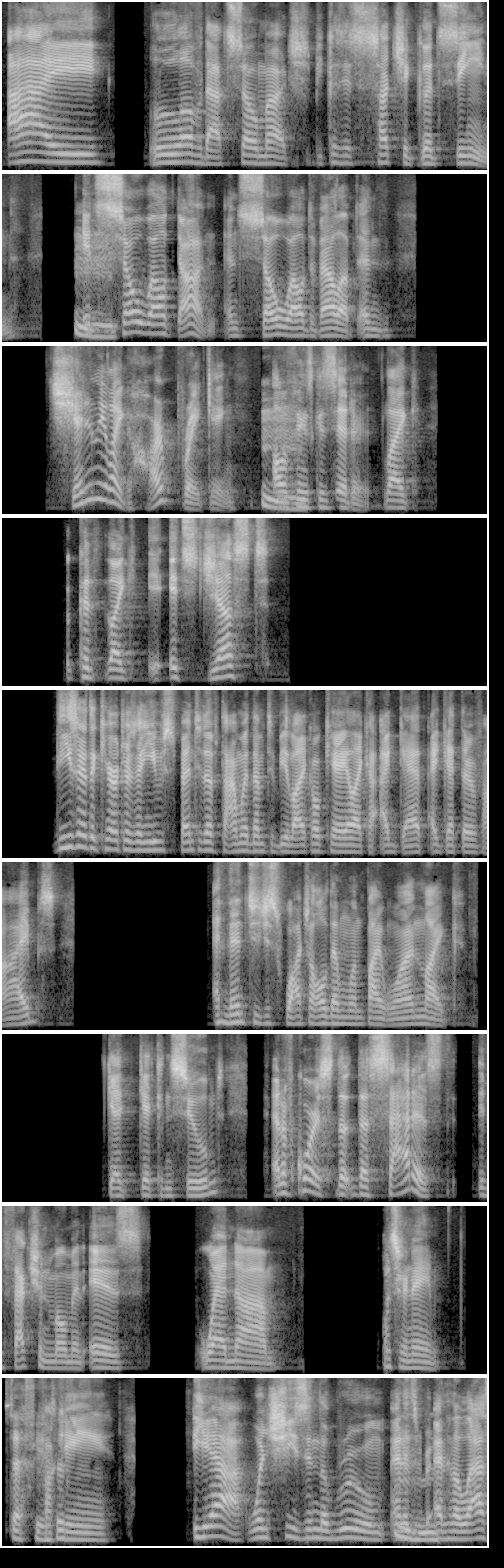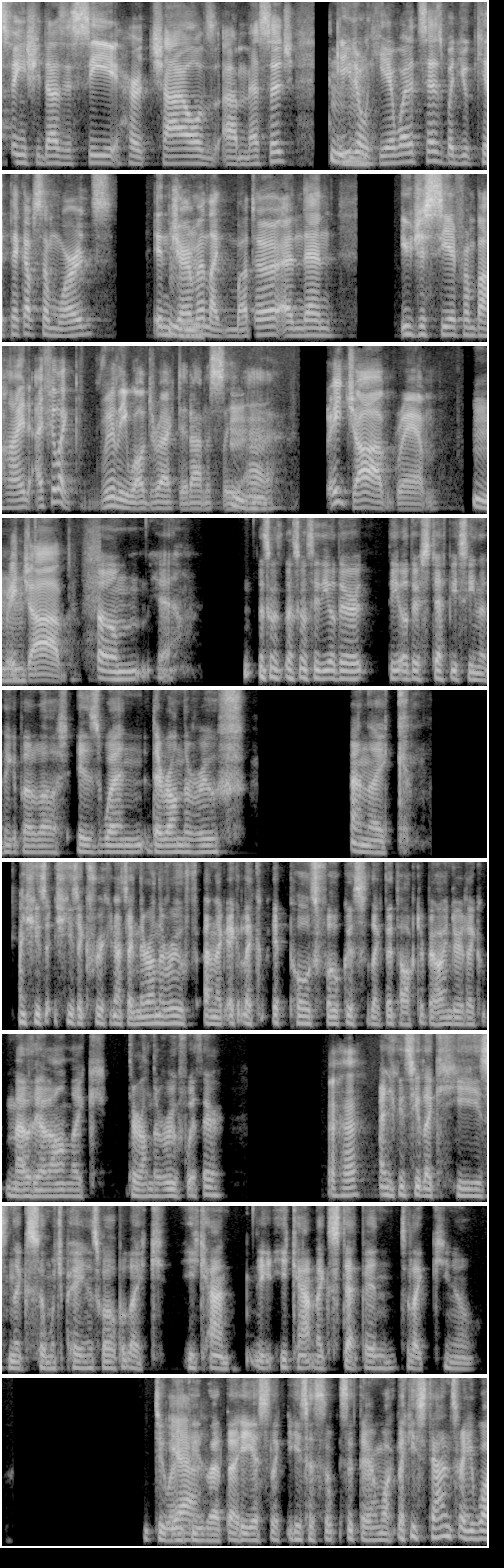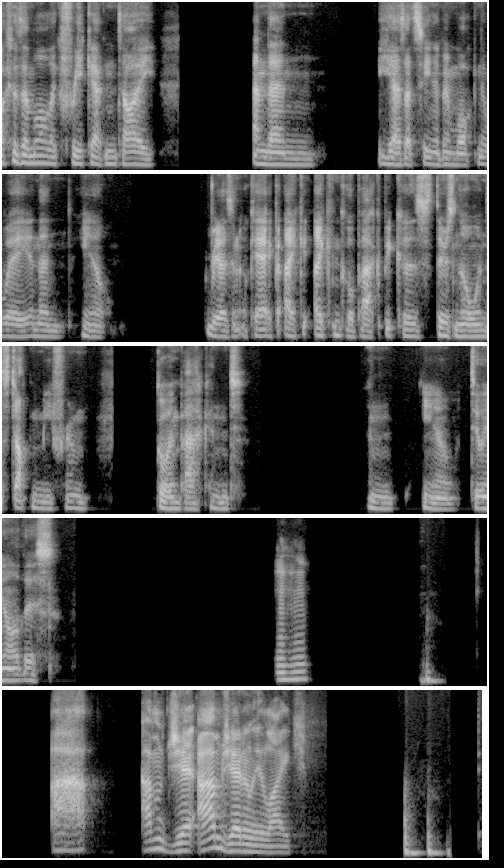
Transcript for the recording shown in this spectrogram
I love that so much because it's such a good scene. It's so well done and so well developed and genuinely like heartbreaking. all things considered like cause like it's just these are the characters and you've spent enough time with them to be like okay like i, get i get their vibes. And then to just watch all of them one by one like get get consumed. And of course the the saddest infection moment is when um what's her name? Steffi. fucking yeah when she's in the room and Mhm. it's and the last thing she does is see her child's uh, message. And you don't hear what it says but you can pick up some words in Mhm. german like mutter and then you just see it from behind i feel like really well directed honestly Mhm. uh, great job graham Mhm. great job Um, yeah. I was, gonna, I was say the other the other Steffi scene I think about a lot is when they're on the roof, and like, and she's she's like freaking out, saying they're on the roof, and like it, like it pulls focus, like the doctor behind her, like mouthing along, like they're on the roof with her, uh-huh and you can see like he's in like so much pain as well, but like he can't he, he can't like step in to like you know do anything Yeah. about that. He has like he to sit there and watch. Like he stands there, and he watches them all like freak out and die, and then he has that scene of him walking away, and then you know realizing okay, I, I, I can go back because there's no one stopping me from going back and and you know doing all this. mm-hmm uh, i'm ge- i'm genuinely like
